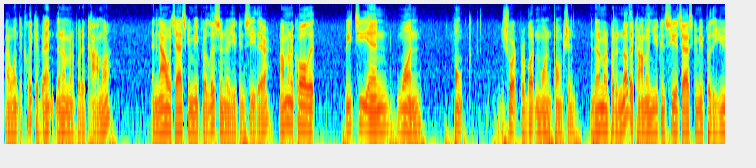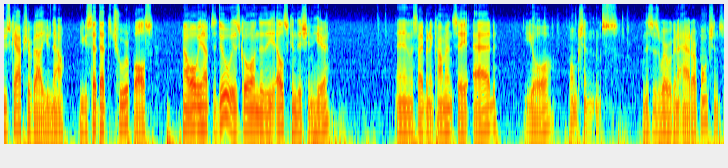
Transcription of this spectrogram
I want the click event, then I'm going to put a comma, and now it's asking me for listener you can see there I'm gonna call it btn1 func short for button 1 function and then I'm gonna put another comma and you can see it's asking me for the use capture value now. You can set that to true or false. Now all we have to do is go under the else condition here. And let's type in a comment say add your functions. And this is where we're going to add our functions.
